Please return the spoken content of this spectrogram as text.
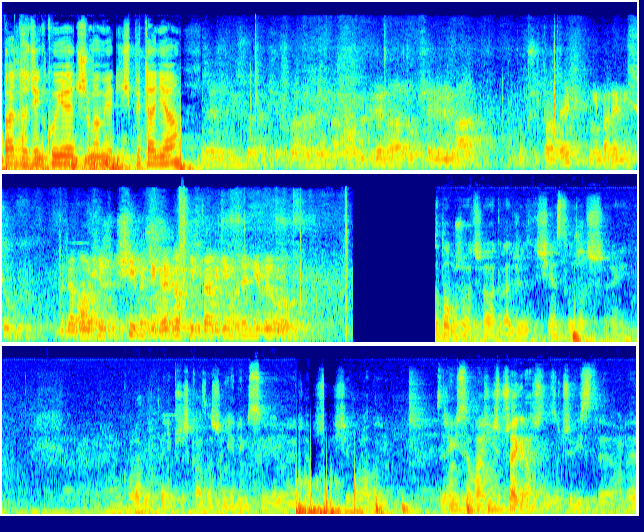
Bardzo dziękuję. Czy mamy jakieś pytania? Jeżeli Wisła tak się składa, że albo wygrywa, albo przegrywa, to przypadek, nie ma remisów. Wydawało się, że dzisiaj będzie krakowskim targiem, ale nie było. No dobrze, trzeba grać o zwycięstwo zawsze i akurat mi to nie przeszkadza, że nie remisujemy. Ja oczywiście wolałbym zremisować niż przegrać, to jest oczywiste, ale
